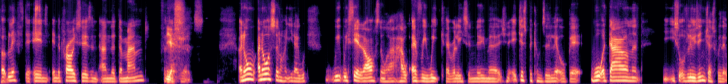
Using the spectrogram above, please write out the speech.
uplift in in the prices and, and the demand for the yes. shirts. And all and also like you know we, we see it at Arsenal how, every week they're releasing new merch and it just becomes a little bit watered down and you, you sort of lose interest with it.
